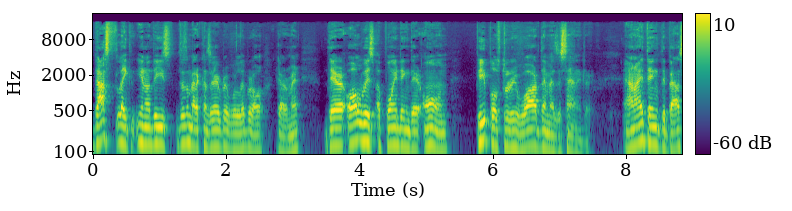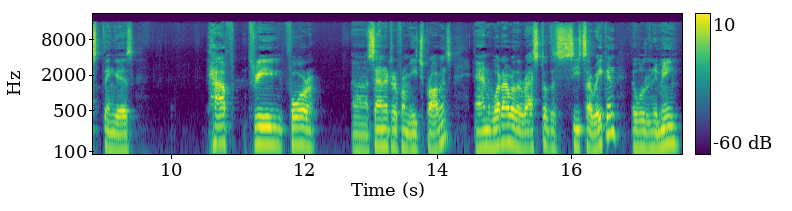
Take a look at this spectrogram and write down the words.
that's like you know these doesn't matter conservative or liberal government, they're always appointing their own people to reward them as a senator. And I think the best thing is have three, four uh, senator from each province, and whatever the rest of the seats are vacant, it will remain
